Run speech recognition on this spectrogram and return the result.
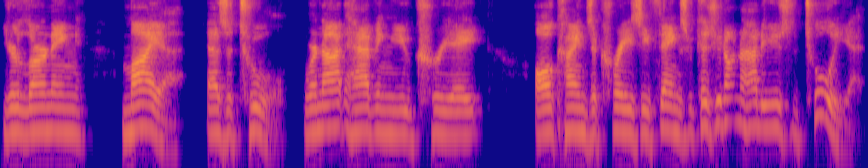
You're learning Maya as a tool. We're not having you create all kinds of crazy things because you don't know how to use the tool yet.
